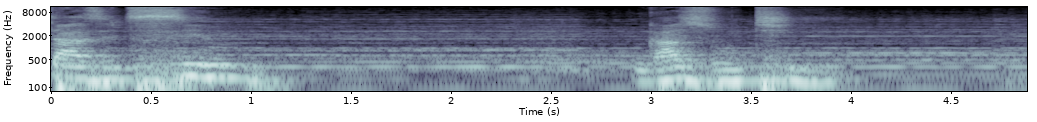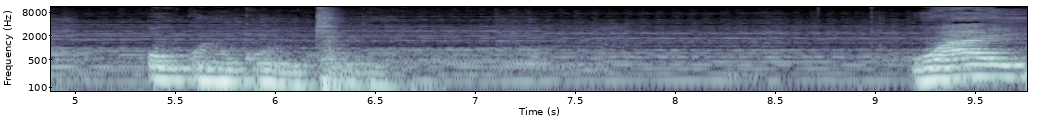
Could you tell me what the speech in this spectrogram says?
does it seem ngazuthi uNkulunkulu uthulile why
